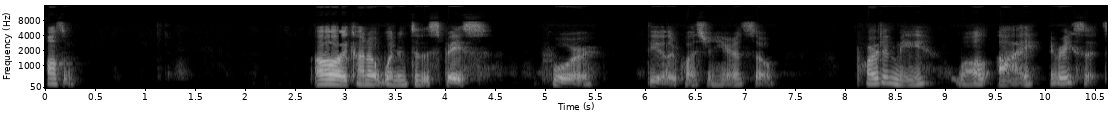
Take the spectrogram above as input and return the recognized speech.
Awesome. Oh, I kind of went into the space for the other question here, so pardon me while I erase it.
